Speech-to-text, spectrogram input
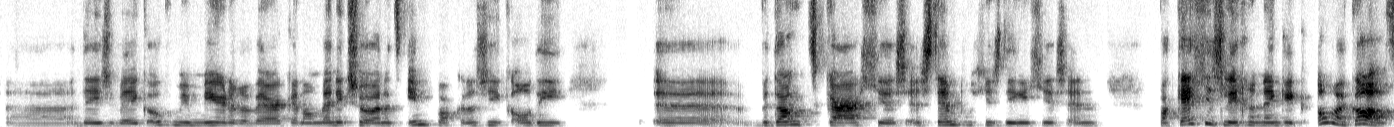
eh, deze week ook weer meerdere werken. En dan ben ik zo aan het inpakken. Dan zie ik al die eh bedanktkaartjes en stempeltjes, dingetjes en pakketjes liggen. En denk ik, oh my god,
